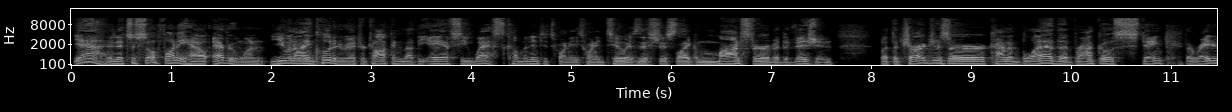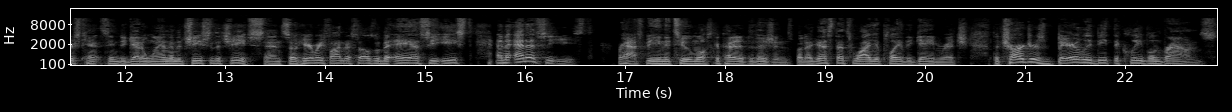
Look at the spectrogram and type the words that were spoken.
Yeah, and it's just so funny how everyone, you and I included, Rich, are talking about the AFC West coming into 2022 as this just like monster of a division but the Chargers are kind of bled. The Broncos stink. The Raiders can't seem to get a win, and the Chiefs are the Chiefs. And so here we find ourselves with the AFC East and the NFC East, perhaps being the two most competitive divisions. But I guess that's why you play the game, Rich. The Chargers barely beat the Cleveland Browns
